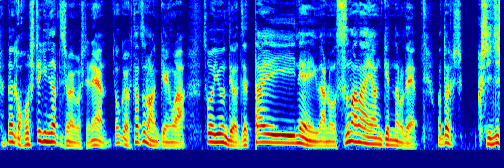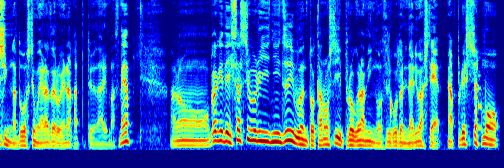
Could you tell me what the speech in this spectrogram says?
なんか保守的になってしまいましてね、今回二つの案件は、そういうんでは絶対ね、あの、進まない案件なので、私自身がどうしてもやらざるを得なかったというのがありますね。あのー、おかげで久しぶりに随分と楽しいプログラミングをすることになりまして、プレッシャーも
